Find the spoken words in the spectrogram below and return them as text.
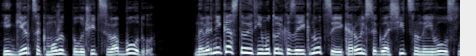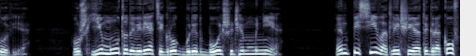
и герцог может получить свободу. Наверняка стоит ему только заикнуться, и король согласится на его условия. Уж ему-то доверять игрок будет больше, чем мне. NPC, в отличие от игроков,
